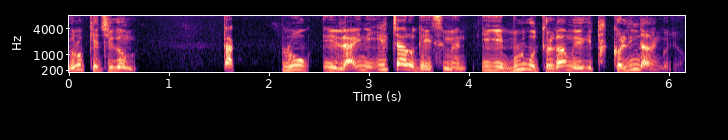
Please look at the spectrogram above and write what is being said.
요렇게 지금 딱 라인이 일자로 돼 있으면 이게 물고 들어가면 여기 딱 걸린다는 거죠.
